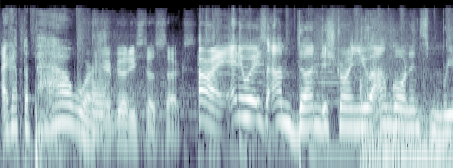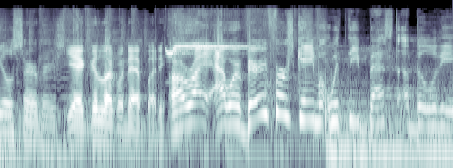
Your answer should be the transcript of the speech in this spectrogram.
I got the power. Your ability still sucks. All right. Anyways, I'm done destroying you. I'm going in some real servers. Yeah, good luck with that, buddy. All right, our very first game with the best ability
